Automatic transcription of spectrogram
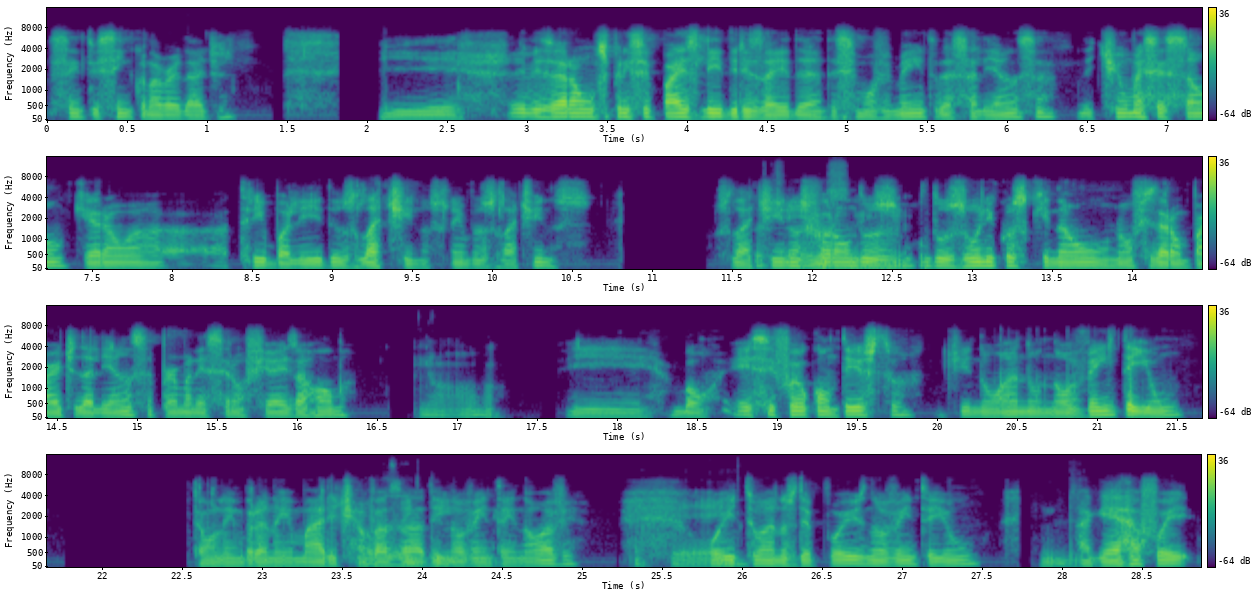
105, na verdade. E eles eram os principais líderes aí desse movimento, dessa aliança. E tinha uma exceção, que era a, a tribo ali dos latinos. Lembra dos latinos? Os latinos Latinos, foram dos, dos únicos que não, não fizeram parte da aliança, permaneceram fiéis a Roma. Não. E, bom, esse foi o contexto de no ano 91. Então, lembrando aí, Mari tinha vazado em 91. 99. Oito anos depois, 91, a guerra foi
